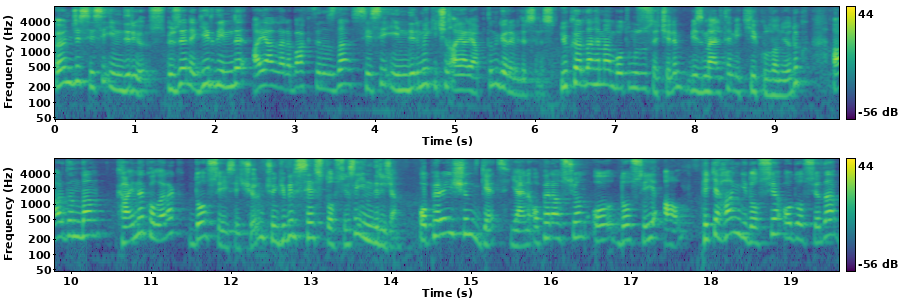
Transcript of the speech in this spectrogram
önce sesi indiriyoruz. Üzerine girdiğimde ayarlara baktığınızda sesi indirmek için ayar yaptığımı görebilirsiniz. Yukarıdan hemen botumuzu seçelim. Biz Meltem 2'yi kullanıyorduk. Ardından kaynak olarak dosyayı seçiyorum. Çünkü bir ses dosyası indireceğim geliştireceğim. Operation get yani operasyon o dosyayı al. Peki hangi dosya? O dosyada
